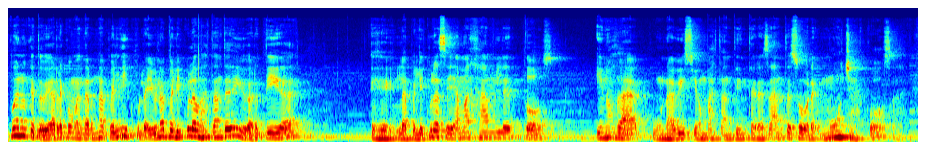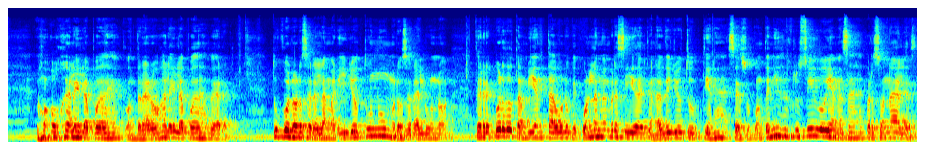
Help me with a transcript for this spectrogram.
Bueno, que te voy a recomendar una película y una película bastante divertida. Eh, la película se llama Hamlet 2 y nos da una visión bastante interesante sobre muchas cosas. Ojalá y la puedas encontrar, ojalá y la puedas ver. Tu color será el amarillo, tu número será el 1. Te recuerdo también, Tauro, que con la membresía del canal de YouTube tienes acceso a contenido exclusivo y a mensajes personales.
